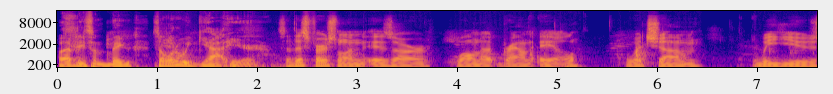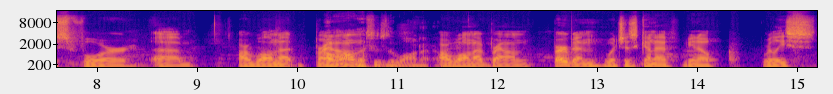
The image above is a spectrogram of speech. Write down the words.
Well, that'd be some big. So, what do we got here? So this first one is our walnut brown ale, which um we use for um our walnut brown. Oh, all this is the walnut. our walnut brown bourbon, which is gonna, you know, release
